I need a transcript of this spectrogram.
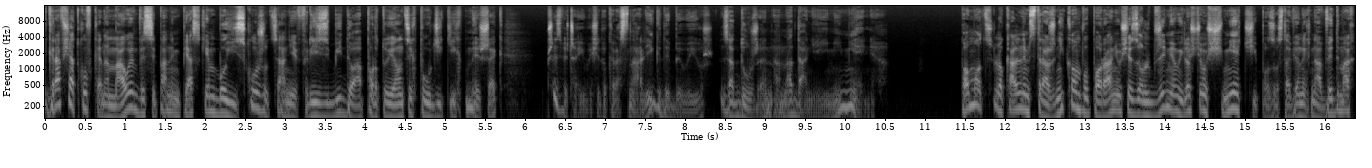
Gra w siatkówkę na małym, wysypanym piaskiem boisku, rzucanie frisbee do aportujących półdzikich myszek przyzwyczaiły się do krasnali, gdy były już za duże na nadanie im imienia. Pomoc lokalnym strażnikom w uporaniu się z olbrzymią ilością śmieci pozostawionych na wydmach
